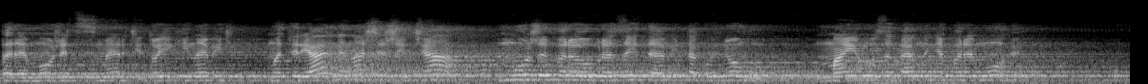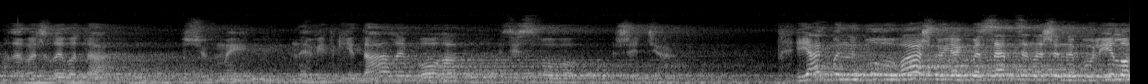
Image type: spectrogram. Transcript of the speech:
переможець смерті, той, який навіть матеріальне наше життя може переобразити, а відтак у ньому маємо запевнення перемоги. Важливо так, щоб ми не відкидали Бога зі свого життя. Як би не було важко, як би серце наше не боліло,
